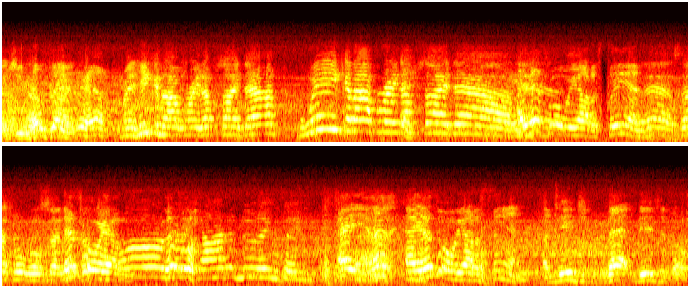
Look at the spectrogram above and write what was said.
As you know, I mean, he can operate upside down, we can operate upside down. Hey, that's what we ought to send. Yes, that's what we'll send. That's what we ought Oh, to. That's they what, got to do anything. hey, that, hey, that's what we ought to send. A dig, that digital.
